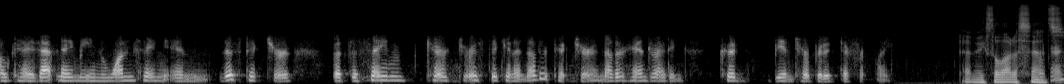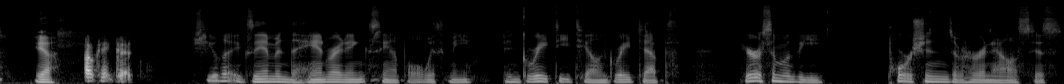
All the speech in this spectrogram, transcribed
okay, that may mean one thing in this picture, but the same characteristic in another picture, another handwriting, could be interpreted differently. That makes a lot of sense. Okay. Yeah. Okay, good. Sheila examined the handwriting sample with me in great detail and great depth. Here are some of the portions of her analysis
